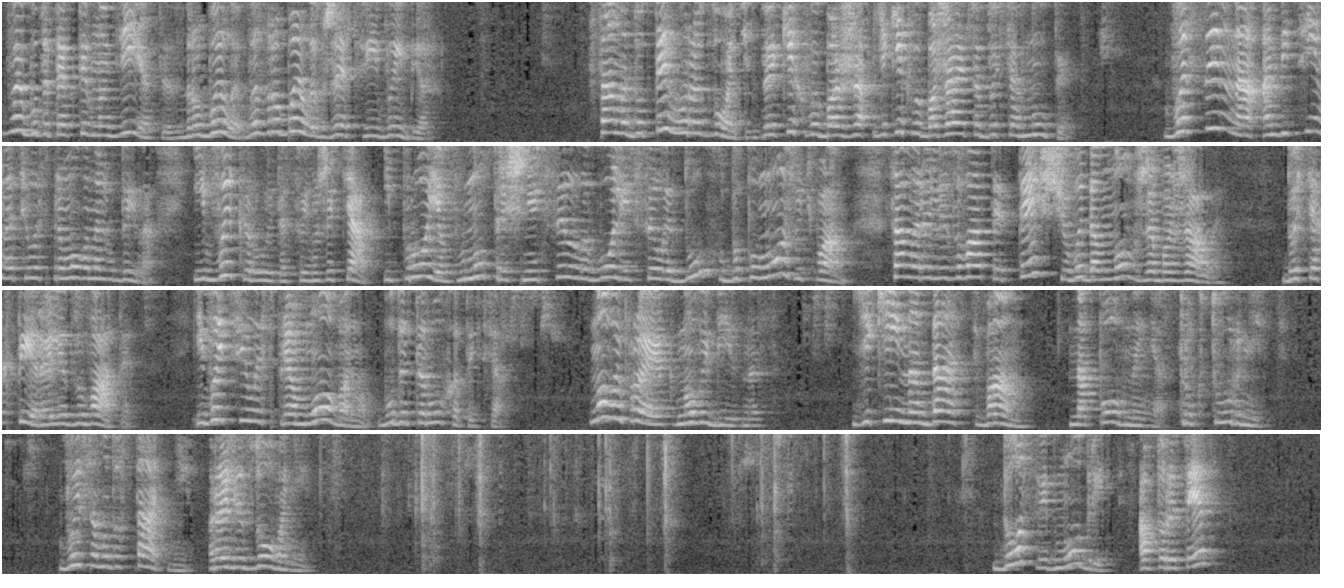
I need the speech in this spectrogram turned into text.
Ви будете активно діяти, зробили, ви зробили вже свій вибір. Саме до тих горизонтів, до яких ви, бажа... яких ви бажаєте досягнути. Ви сильна, амбіційна, цілеспрямована людина. І ви керуєте своїм життям. І прояв внутрішньої сили волі і сили духу допоможуть вам саме реалізувати те, що ви давно вже бажали. Досягти, реалізувати. І ви цілеспрямовано будете рухатися. Новий проєкт, новий бізнес, який надасть вам наповнення, структурність. Ви самодостатні, реалізовані. Досвід, мудрість, авторитет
